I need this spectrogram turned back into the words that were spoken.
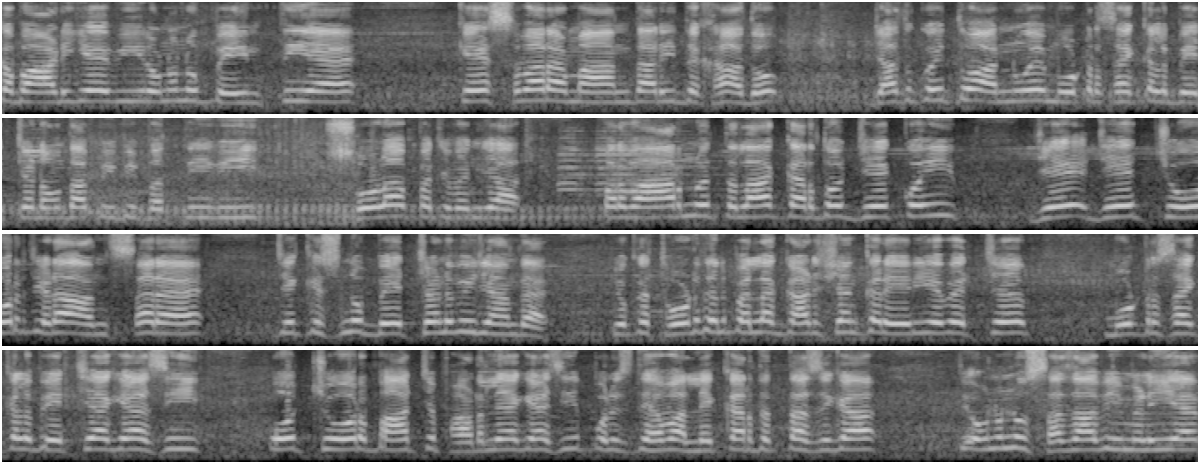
ਕਬਾੜੀਏ ਵੀਰ ਉਹਨਾਂ ਨੂੰ ਬੇਨਤੀ ਹੈ ਕਿ ਇਸ ਵਾਰ ਇਮਾਨਦਾਰੀ ਦਿਖਾ ਦਿਓ। ਜਦ ਕੋਈ ਤੁਹਾਨੂੰ ਇਹ ਮੋਟਰਸਾਈਕਲ ਵੇਚਣ ਆਉਂਦਾ ਪੀਬੀ 32 ਵੀ 1655 ਪਰਿਵਾਰ ਨੂੰ ਇਤਲਾਹ ਕਰ ਦਿਓ, ਜੇ ਕੋਈ, ਜੇ ਜੇ ਚੋਰ ਜਿਹੜਾ ਅਨਸਰ ਹੈ, ਜੇ ਕਿਸ ਨੂੰ ਵੇਚਣ ਵੀ ਜਾਂਦਾ ਕਿਉਂਕਿ ਥੋੜੇ ਦਿਨ ਪਹਿਲਾਂ ਗੜਸ਼ੰਕਰ ਏਰੀਆ ਵਿੱਚ ਮੋਟਰਸਾਈਕਲ ਵੇਚਿਆ ਗਿਆ ਸੀ, ਉਹ ਚੋਰ ਬਾਅਦ ਚ ਫੜ ਲਿਆ ਗਿਆ ਸੀ, ਪੁਲਿਸ ਦੇ ਹਵਾਲੇ ਕਰ ਦਿੱਤਾ ਸੀਗਾ ਤੇ ਉਹਨਾਂ ਨੂੰ ਸਜ਼ਾ ਵੀ ਮਿਲੀ ਹੈ।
